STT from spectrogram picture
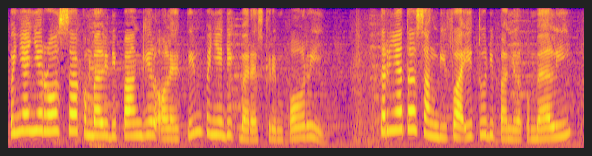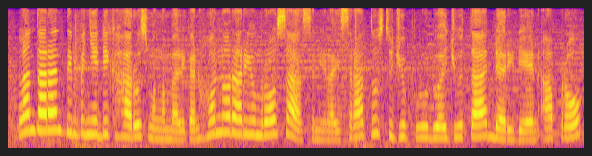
penyanyi Rosa kembali dipanggil oleh tim penyidik Bareskrim Polri. Ternyata sang diva itu dipanggil kembali lantaran tim penyidik harus mengembalikan honorarium Rosa senilai 172 juta dari DNA Pro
